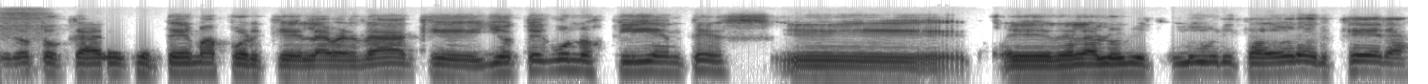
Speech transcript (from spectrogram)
quiero tocar ese tema porque la verdad que yo tengo unos clientes eh, eh, de la lubricadora Orquera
